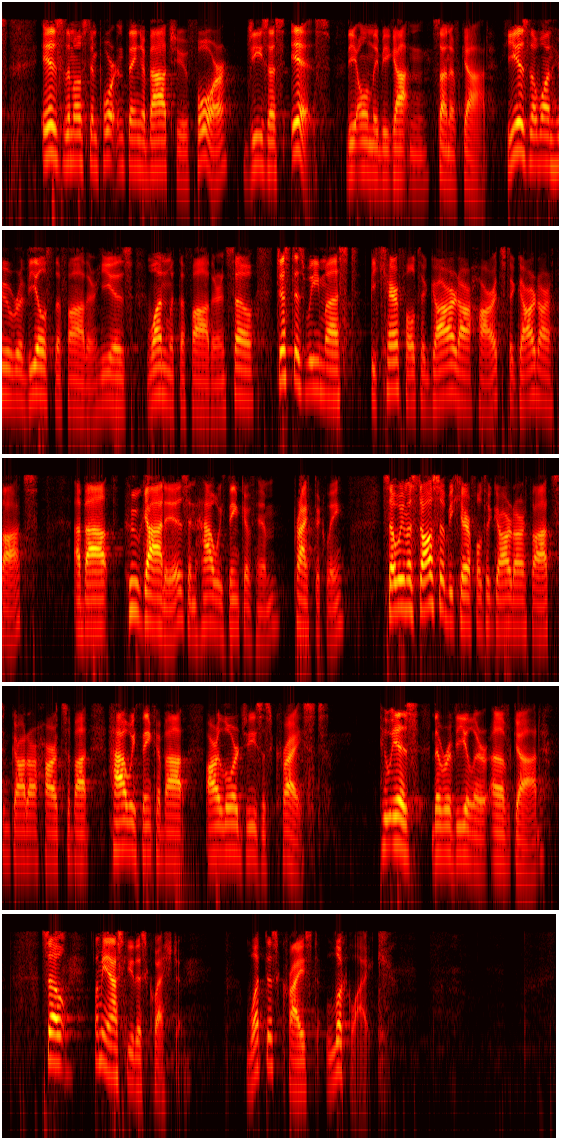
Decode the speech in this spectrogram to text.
is the most important thing about you, for Jesus is the only begotten Son of God. He is the one who reveals the Father. He is one with the Father. And so, just as we must be careful to guard our hearts, to guard our thoughts about who God is and how we think of Him practically, so we must also be careful to guard our thoughts and guard our hearts about how we think about our Lord Jesus Christ, who is the revealer of God. So let me ask you this question What does Christ look like?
